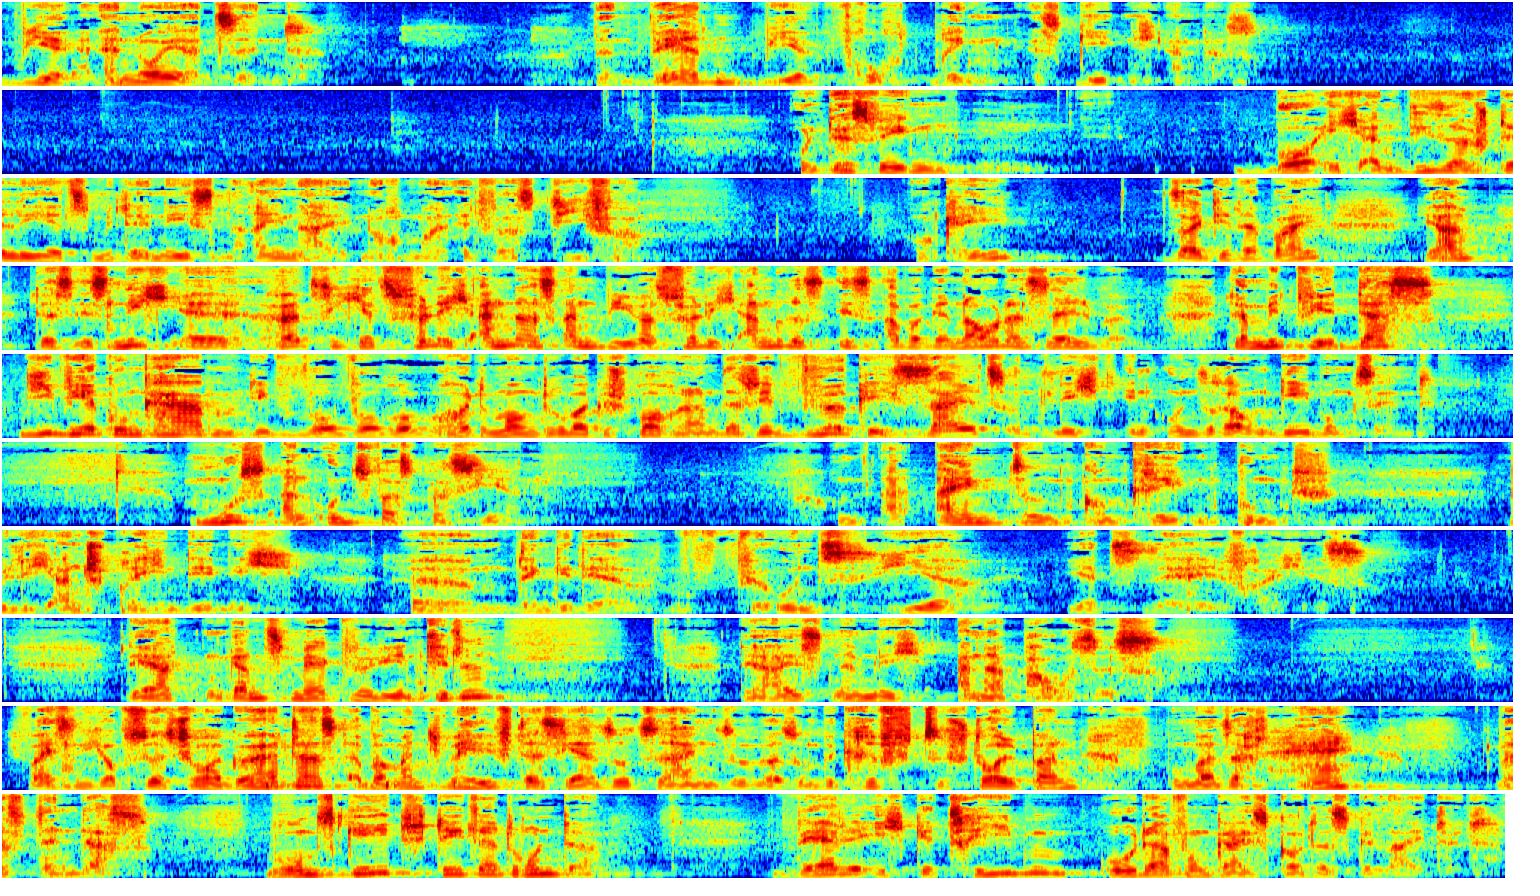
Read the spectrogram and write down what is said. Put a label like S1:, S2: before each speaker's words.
S1: wir erneuert sind, dann werden wir Frucht bringen. Es geht nicht anders. Und deswegen bohre ich an dieser Stelle jetzt mit der nächsten Einheit noch mal etwas tiefer. Okay? Seid ihr dabei? Ja, das ist nicht, äh, hört sich jetzt völlig anders an, wie was völlig anderes ist, aber genau dasselbe. Damit wir das, die Wirkung haben, die, wo, wo wir heute Morgen drüber gesprochen haben, dass wir wirklich Salz und Licht in unserer Umgebung sind, muss an uns was passieren. Und einen so einen konkreten Punkt will ich ansprechen, den ich ähm, denke, der für uns hier jetzt sehr hilfreich ist. Der hat einen ganz merkwürdigen Titel, der heißt nämlich Anapausis. Ich weiß nicht, ob du das schon mal gehört hast, aber manchmal hilft das ja sozusagen so über so einen Begriff zu stolpern, wo man sagt, hä, was denn das? Worum es geht, steht da drunter. Werde ich getrieben oder vom Geist Gottes geleitet?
